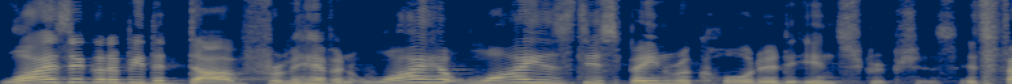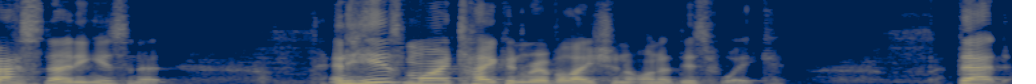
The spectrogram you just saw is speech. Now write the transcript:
Why is it going to be the dove from heaven? Why, why has this being recorded in scriptures? It's fascinating, isn't it? And here's my take and revelation on it this week that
